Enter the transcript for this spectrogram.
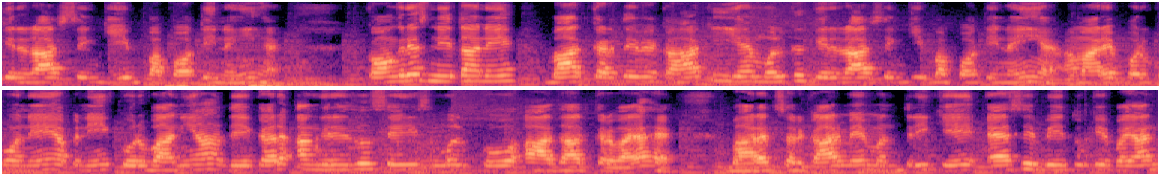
गिरिराज सिंह की बपौती नहीं है। कांग्रेस नेता ने बात करते हुए कहा कि यह मुल्क गिरिराज सिंह की बपौती नहीं है। हमारे पुरखों ने अपनी कुर्बानियाँ देकर अंग्रेज़ों से इस मुल्क को आज़ाद करवाया है। भारत सरकार में मंत्री के ऐसे बेतुके बयान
